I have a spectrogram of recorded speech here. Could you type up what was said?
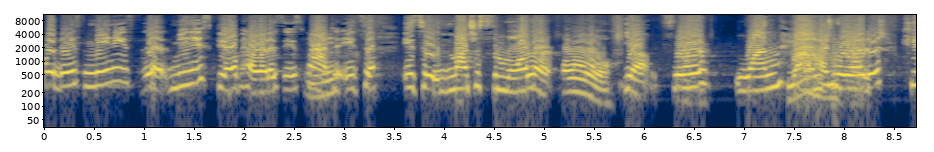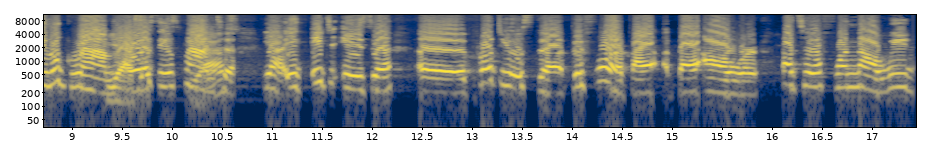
for this mini uh, mini scale pyrolysis plant, Mm-hmm. it's uh, it's uh, much smaller. Oh, Yeah, for 100 100 kilogram Yes. pyrolysis plant. Yes. Yeah, it, it is uh, uh, produced before by by our, but uh, for now we, we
